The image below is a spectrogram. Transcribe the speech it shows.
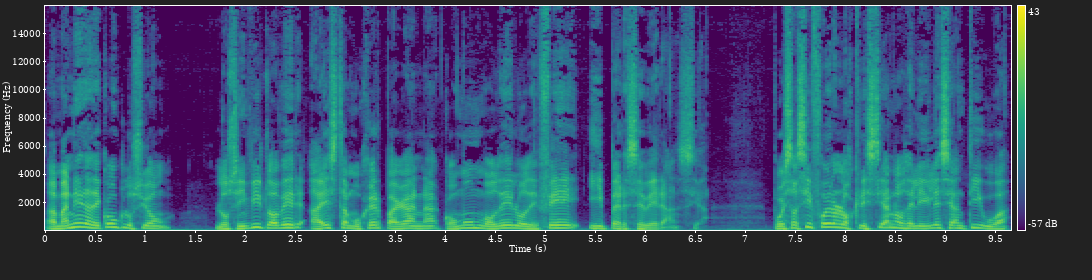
A manera de conclusión, los invito a ver a esta mujer pagana como un modelo de fe y perseverancia, pues así fueron los cristianos de la Iglesia antigua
